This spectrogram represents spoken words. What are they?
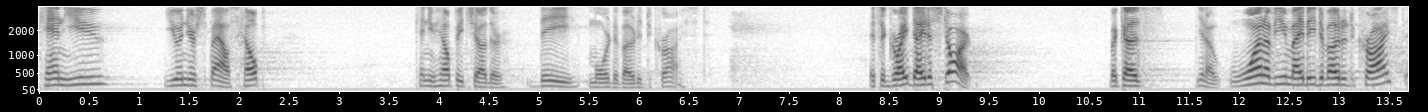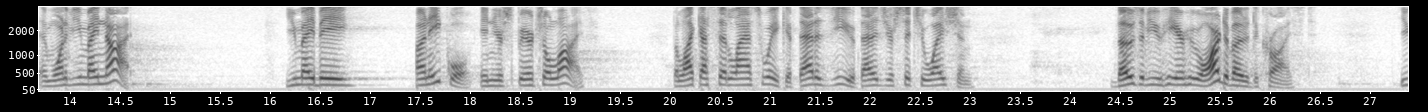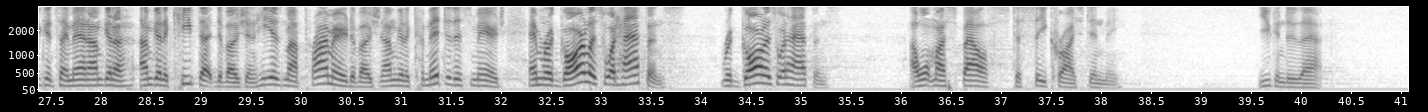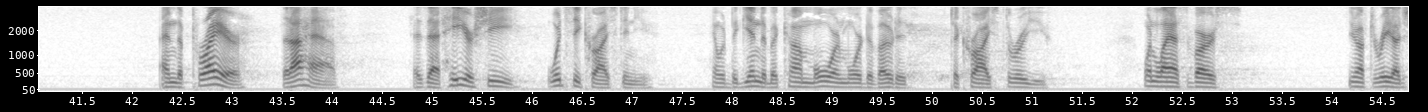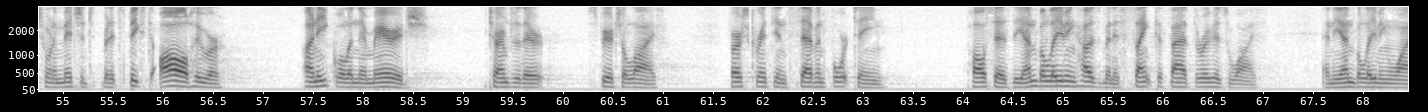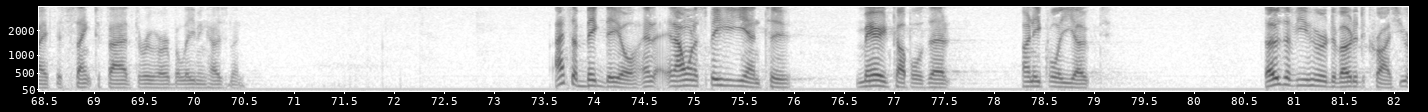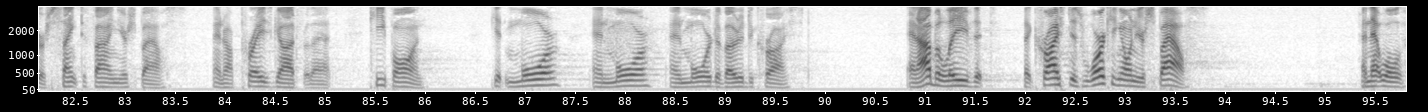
can you, you and your spouse, help? Can you help each other be more devoted to Christ? It's a great day to start because, you know, one of you may be devoted to Christ and one of you may not. You may be unequal in your spiritual life. But like I said last week, if that is you, if that is your situation, those of you here who are devoted to Christ, you can say, Man, I'm going to I'm going to keep that devotion. He is my primary devotion. I'm going to commit to this marriage. And regardless what happens, regardless what happens, I want my spouse to see Christ in me. You can do that. And the prayer that I have is that he or she would see Christ in you and would begin to become more and more devoted to Christ through you. One last verse. You don't have to read, I just want to mention it, but it speaks to all who are unequal in their marriage in terms of their spiritual life. 1 Corinthians 7:14. Paul says, "The unbelieving husband is sanctified through his wife, and the unbelieving wife is sanctified through her believing husband." That's a big deal. And, and I want to speak again to married couples that unequally yoked. Those of you who are devoted to Christ, you are sanctifying your spouse. And I praise God for that. Keep on. Get more and more and more devoted to Christ. And I believe that, that Christ is working on your spouse. And that will,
